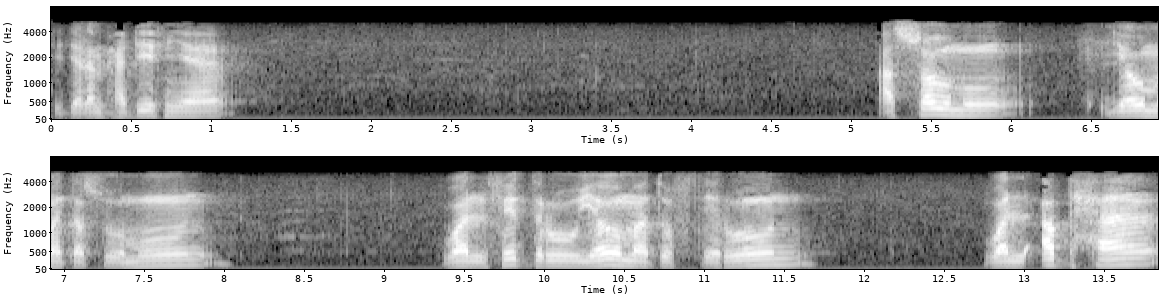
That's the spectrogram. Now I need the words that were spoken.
di dalam hadisnya As-sawmu yawma tasumun wal fitru yawma tuftirun wal adha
